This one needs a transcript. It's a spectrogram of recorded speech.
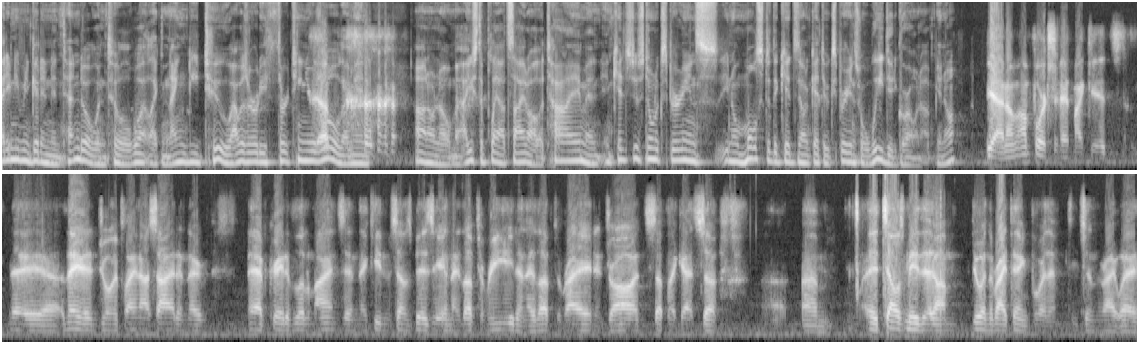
I didn't even get a Nintendo until what, like 92. I was already 13 years Yep. old. I mean, I don't know, man. I used to play outside all the time, and, and kids just don't experience, you know, most of the kids don't get to experience what we did growing up, you know? Yeah, and I'm, I'm fortunate. My kids, they uh, they enjoy playing outside, and they're they have creative little minds, and they keep themselves busy, and they love to read, and they love to write and draw and stuff like that. So, uh, um, it tells me that I'm doing the right thing for them, teaching them the right way.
